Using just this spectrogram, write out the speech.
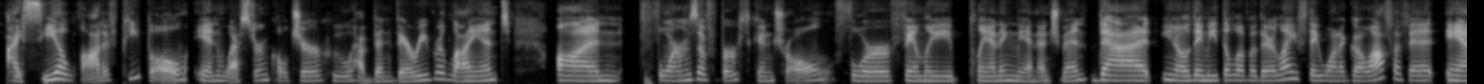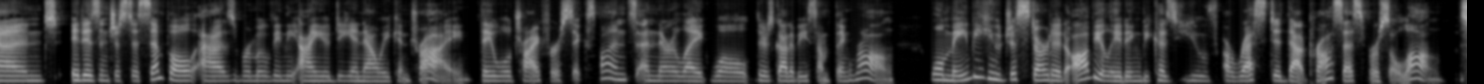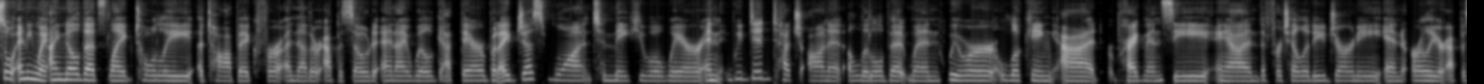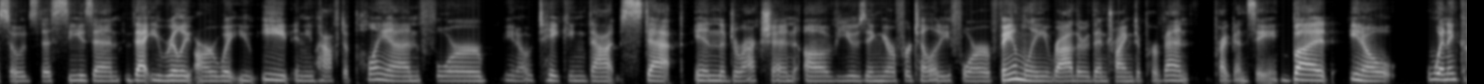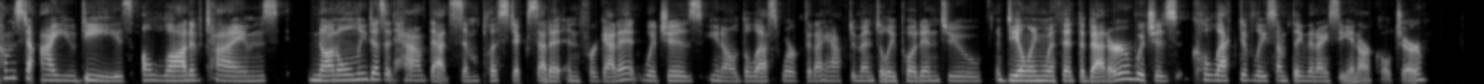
I see a lot of people in Western culture who have been very reliant on forms of birth control for family planning management that, you know, they meet the love of their life, they want to go off of it. And it isn't just as simple as removing the IUD and now we can try. They will try for six months and they're like, well, there's got to be something wrong well, maybe you just started ovulating because you've arrested that process for so long. So, anyway, I know that's like totally a topic for another episode, and I will get there, but I just want to make you aware. And we did touch on it a little bit when we were looking at pregnancy and the fertility journey in earlier episodes this season that you really are what you eat, and you have to plan for, you know, taking that step in the direction of using your fertility for family rather than trying to prevent pregnancy. But, you know, when it comes to IUDs, a lot of times not only does it have that simplistic set it and forget it, which is, you know, the less work that I have to mentally put into dealing with it, the better, which is collectively something that I see in our culture.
